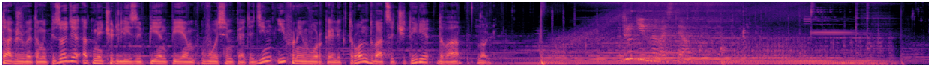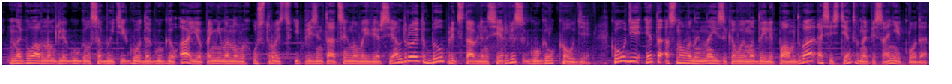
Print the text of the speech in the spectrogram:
Также в этом эпизоде отмечу релизы PNPM 8.5.1 и фреймворка Electron 24.2.0. Другим новостям. На главном для Google событии года Google I.O. помимо новых устройств и презентации новой версии Android был представлен сервис Google Cody. Cody – это основанный на языковой модели Palm 2 ассистент в написании кода.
